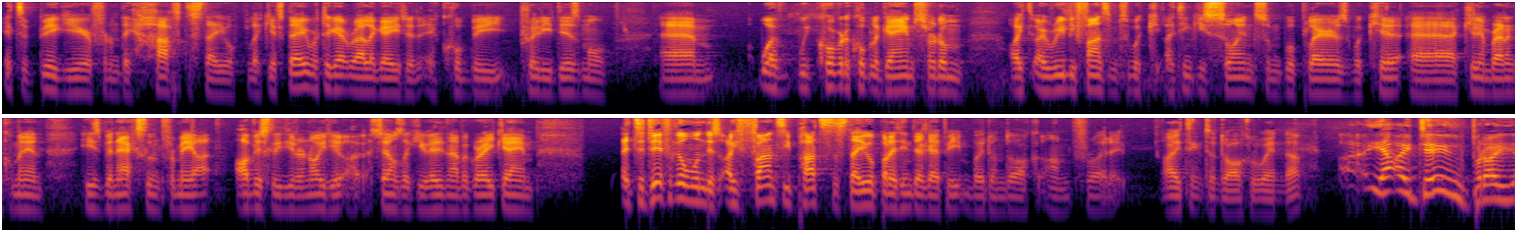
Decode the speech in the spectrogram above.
It's a big year for them. They have to stay up. Like if they were to get relegated, it could be pretty dismal. Um, we covered a couple of games for them. I, I really fancy him. I think he's signed some good players with Ki- uh, Killian Brennan coming in. He's been excellent for me. Obviously, the other night, he- it sounds like he didn't have a great game. It's a difficult one. This I fancy Pats to stay up, but I think they'll get beaten by Dundalk on Friday. I think Dundalk will win that. Yeah, I do, but I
